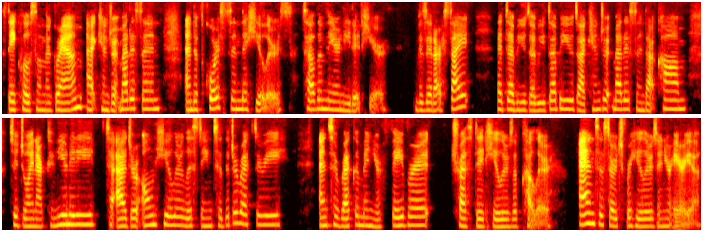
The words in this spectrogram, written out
Stay close on the gram at Kindred Medicine, and of course, send the healers. Tell them they are needed here. Visit our site at www.kindredmedicine.com to join our community, to add your own healer listing to the directory, and to recommend your favorite trusted healers of color, and to search for healers in your area.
